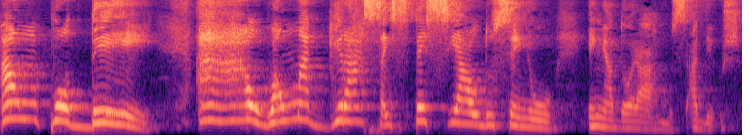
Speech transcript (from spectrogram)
Há um poder há algo, há uma graça especial do Senhor em adorarmos a Deus.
